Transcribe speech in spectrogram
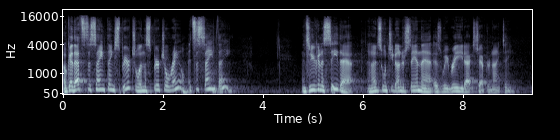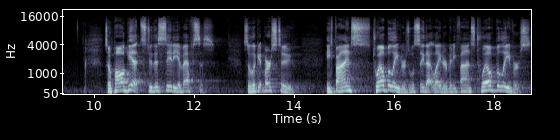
Okay, that's the same thing spiritual in the spiritual realm. It's the same thing. And so you're going to see that. And I just want you to understand that as we read Acts chapter 19. So Paul gets to this city of Ephesus. So look at verse 2. He finds 12 believers. We'll see that later, but he finds 12 believers.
